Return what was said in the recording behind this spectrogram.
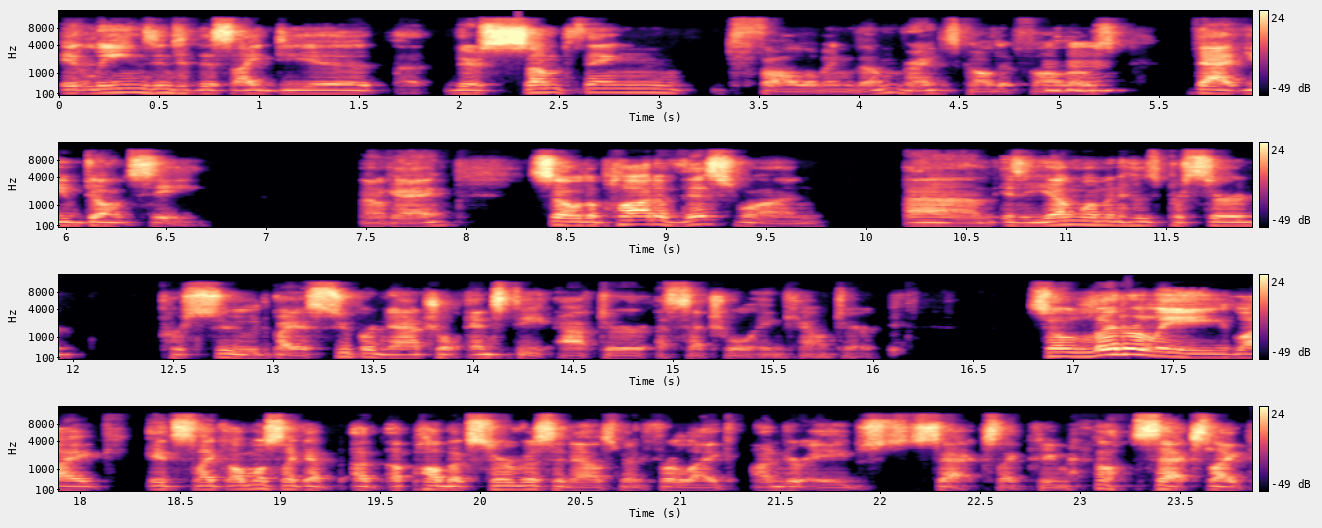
it leans into this idea. Uh, there's something following them, right? It's called It Follows that you don't see. Okay, so the plot of this one um, is a young woman who's pursued pursued by a supernatural entity after a sexual encounter. So literally, like it's like almost like a, a, a public service announcement for like underage sex, like premarital sex. Like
